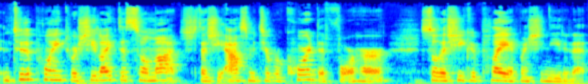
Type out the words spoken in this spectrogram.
And to the point where she liked it so much that she asked me to record it for her so that she could play it when she needed it.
